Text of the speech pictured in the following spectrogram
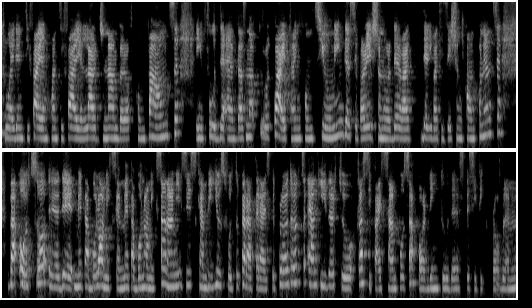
to identify and quantify a large number of compounds in food and does not require time consuming separation or derivatization components, but also uh, the metabolomics and metabonomics analysis can be useful to characterize the product and either to classify samples according to the specific problem.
